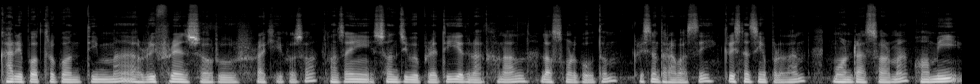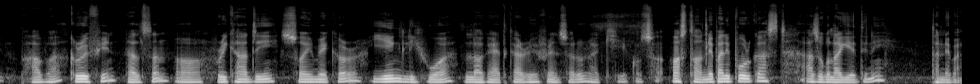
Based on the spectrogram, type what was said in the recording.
कार्यपत्रको अन्तिममा रिफरेन्सहरू राखिएको छ। चाहिँ सञ्जीव उप्रेती यदुनाथ खनाल लक्ष्मण गौतम कृष्ण धरावासी कृष्णसिंह प्रधान मोहनराज शर्मा हमी Bhabha Griffin Nelson Ricardi Shoemaker Young Li Hua लगायतका रेफरेन्सहरू राखिएको छ। हस्त नेपाली पोडकास्ट आजको लागि यति नै। धन्यवाद।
